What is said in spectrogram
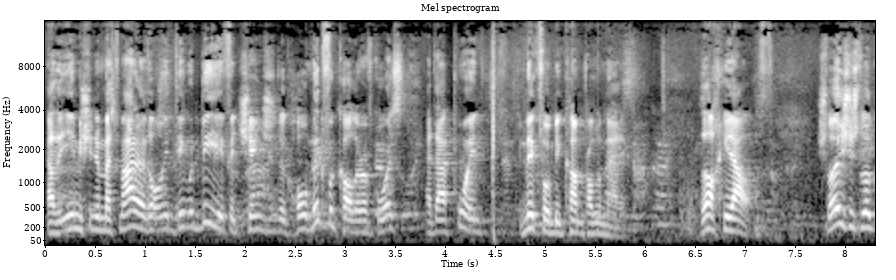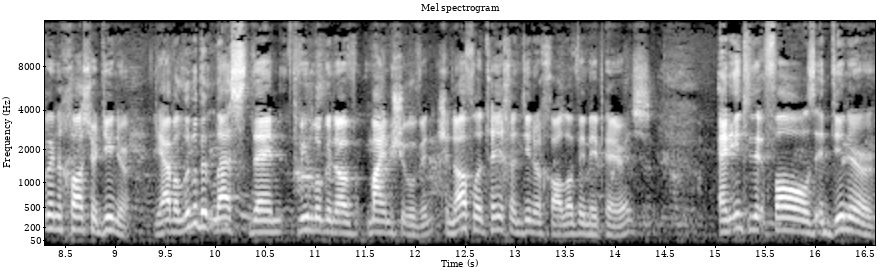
The only thing would be if it changes the whole mikvah color. Of course, at that point, the mikvah would become problematic. Shloishish lugan chaser dinar. You have a little bit less than three lugan of ma'im she'uvin. Shenaf l'teichen dinar chalav eme peres. And into it falls a dinar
